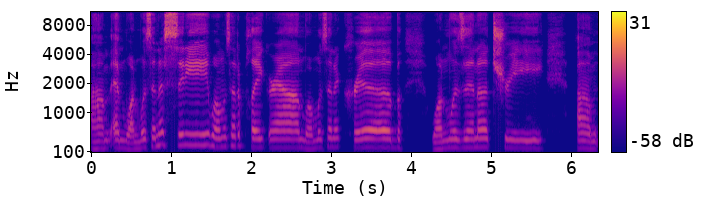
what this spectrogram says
um, and one was in a city one was at a playground one was in a crib one was in a tree Um,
